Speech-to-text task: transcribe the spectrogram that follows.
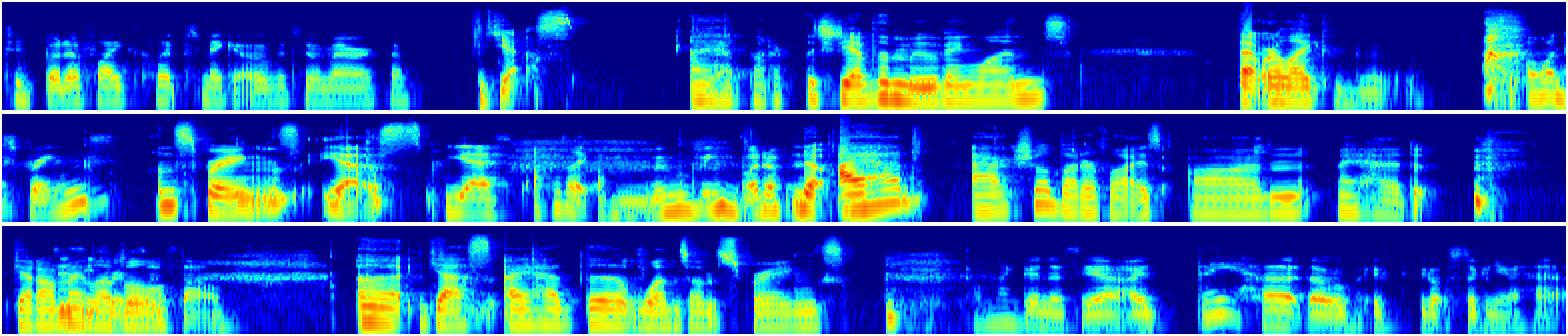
Did butterfly clips make it over to America? Yes, I Yeah. had butterflies. Did you have the moving ones that were like Oh, on springs? on springs? Yes. Yes. I was like a moving butterfly. No, I had actual butterflies on my head. Get on my level. style. Uh, yes, I had the ones on springs. Oh my goodness, yeah. I they hurt though if they got stuck in your hair.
